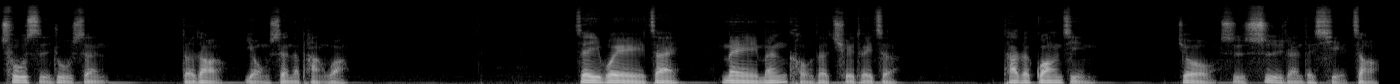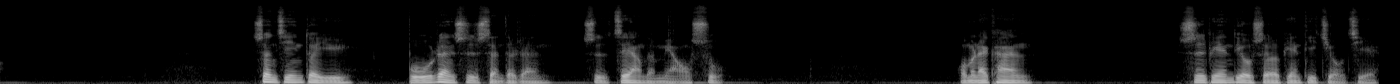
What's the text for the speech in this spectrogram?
出死入生，得到永生的盼望。这一位在美门口的瘸腿者，他的光景就是世人的写照。圣经对于不认识神的人是这样的描述。我们来看。诗篇六十二篇第九节，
